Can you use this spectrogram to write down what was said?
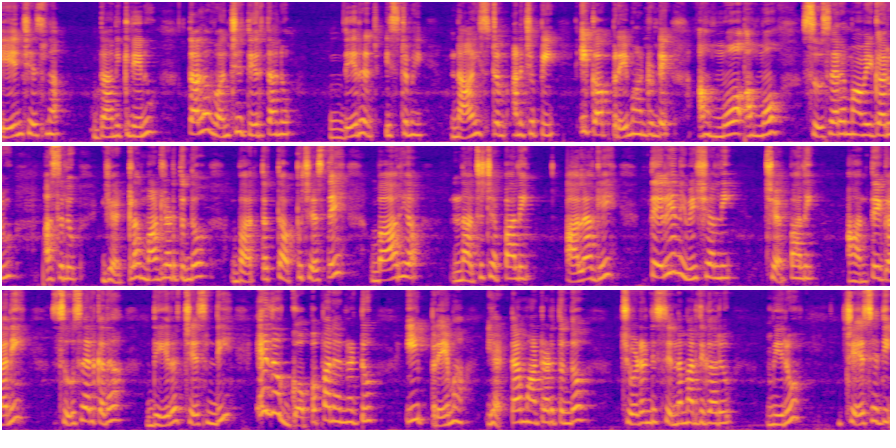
ఏం చేసినా దానికి నేను తల వంచి తీరుతాను. ధీరజ్ ఇష్టమే నా ఇష్టం అని చెప్పి ఇక ప్రేమ అంటుంటే అమ్మో అమ్మో సుసారా మావయ్య గారు? అసలు ఎట్లా మాట్లాడుతుందో భర్త తప్పు చేస్తే భార్య నచ్చ చెప్పాలి. అలాగే తెలియని విషయాల్ని చెప్పాలి. అంతేగాని చూశారు కదా ధీరజ్ చేసింది ఏదో గొప్ప పని అన్నట్టు. ఈ ప్రేమ ఎట్టా మాట్లాడుతుందో చూడండి సిన్నమర్ది గారు. మీరు చేసేది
